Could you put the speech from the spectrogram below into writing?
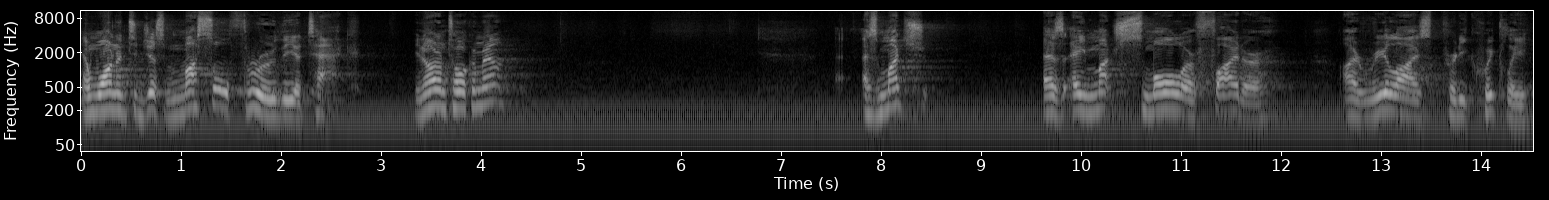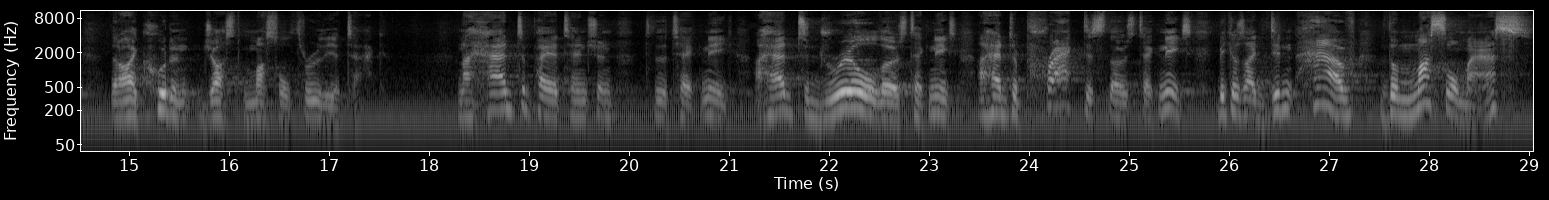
and wanted to just muscle through the attack. You know what I'm talking about? As much as a much smaller fighter, I realized pretty quickly that I couldn't just muscle through the attack. And I had to pay attention to the technique. I had to drill those techniques. I had to practice those techniques because I didn't have the muscle mass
